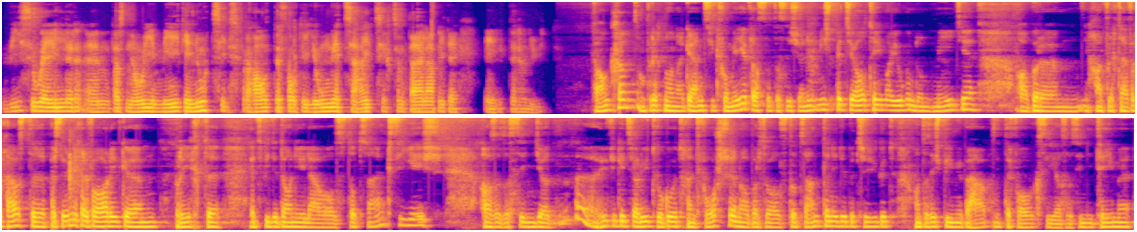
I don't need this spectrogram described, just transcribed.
visueller, ähm, das neue Mediennutzungsverhalten von den Jungen zeigt sich zum Teil auch bei den älteren Leuten. Danke. Und vielleicht noch eine Ergänzung von mir. Also, das ist ja nicht mein Spezialthema Jugend und Medien. Aber ähm, ich kann vielleicht einfach aus der persönlichen Erfahrung ähm, berichten, jetzt wie der Daniel auch als Dozent war. Also das sind ja, äh, häufig gibt es ja Leute, die gut können forschen aber so als Dozenten nicht überzeugen. Und das ist bei ihm überhaupt nicht der Fall gewesen. Also seine Themen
